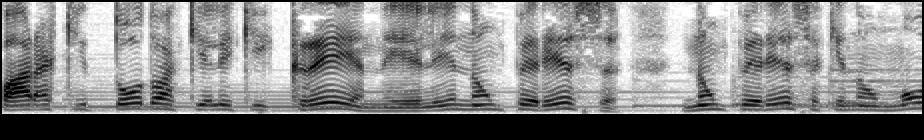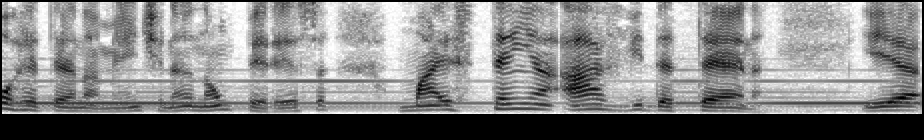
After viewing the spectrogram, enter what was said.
para que todo aquele que crê nele não pereça, não pereça, que não morra eternamente, né? não pereça, mas tenha a vida eterna. E é,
